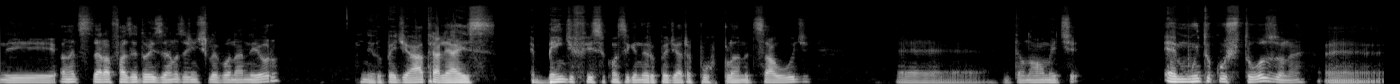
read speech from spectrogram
E antes dela fazer dois anos, a gente levou na neuro, neuropediatra. Aliás, é bem difícil conseguir neuropediatra por plano de saúde. É, então, normalmente é muito custoso, né? É,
